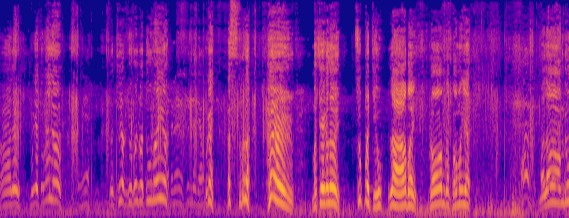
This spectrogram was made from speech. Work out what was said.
มาเลยมึงอย่าตรงนั้นเลยมันเชือกอยู่บนประตูไหมอะโอเคฮัสมาเลยเฮ้ยมาเจอกันเลยซุปเปอร์จิ๋วลาใบพร้อมกับของบางอย่างมาลองดู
